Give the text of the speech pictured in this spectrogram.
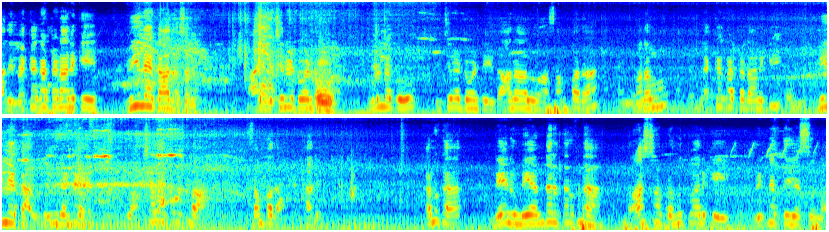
అది లెక్క కట్టడానికి వీలే కాదు అసలు. ఆయన ఇచ్చినటువంటి గుడులకు ఇచ్చినటువంటి దానాలు ఆ సంపద మనము లెక్క కట్టడానికి వీలే కాదు. ఎందుకంటే లక్షల కోట్ల సంపద అది. కనుక నేను మీ అందరి తరఫున రాష్ట్ర ప్రభుత్వానికి విజ్ఞప్తి చేస్తున్నా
